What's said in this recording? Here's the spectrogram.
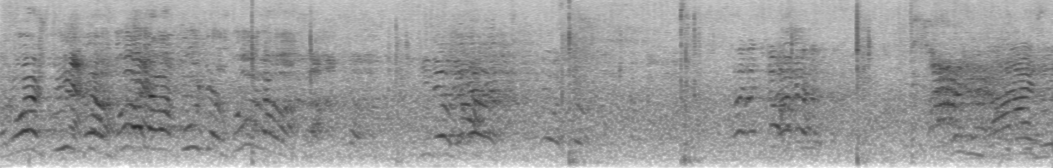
Хорош, Вика! Здорово, Кузя, здорово! Первая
